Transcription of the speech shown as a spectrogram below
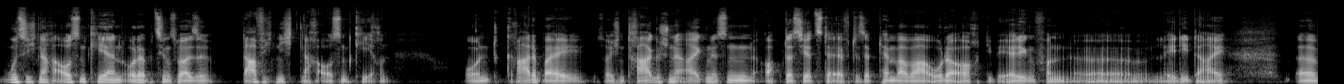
muss ich nach außen kehren oder beziehungsweise darf ich nicht nach außen kehren. Und gerade bei solchen tragischen Ereignissen, ob das jetzt der 11. September war oder auch die Beerdigung von äh, Lady Di, äh,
